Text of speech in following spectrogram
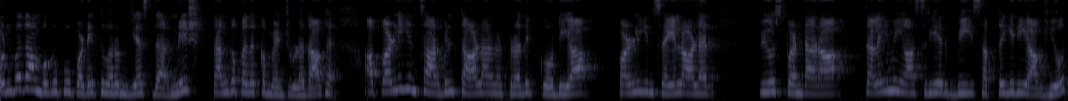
ஒன்பதாம் வகுப்பு படித்து வரும் எஸ் தர்னிஷ் தங்கப்பதக்கம் வென்றுள்ளதாக அப்பள்ளியின் சார்பில் தாளாளர் பிரதீப் கோடியா பள்ளியின் செயலாளர் பியூஸ் பண்டாரா தலைமை ஆசிரியர் பி. சப்தகிரி ஆகியோர்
